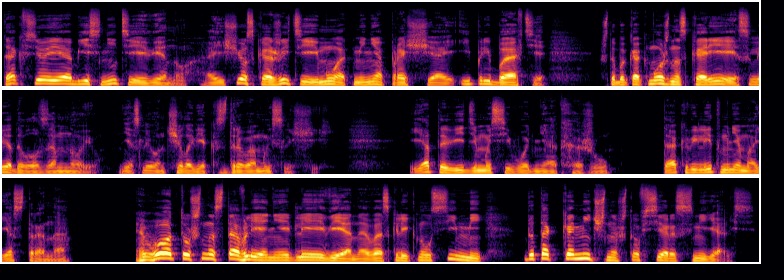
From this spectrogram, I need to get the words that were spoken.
Так все и объясните Эвену, а еще скажите ему от меня прощай и прибавьте, чтобы как можно скорее следовал за мною, если он человек здравомыслящий. Я-то, видимо, сегодня отхожу. Так велит мне моя страна. «Вот уж наставление для Эвена!» — воскликнул Симми, да так комично, что все рассмеялись.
